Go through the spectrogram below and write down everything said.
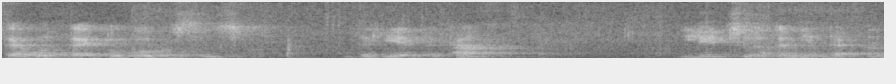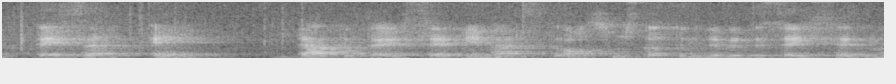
село Тетово Русинско. Дали е така? Личната ми теза е датата е 7 март 897,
